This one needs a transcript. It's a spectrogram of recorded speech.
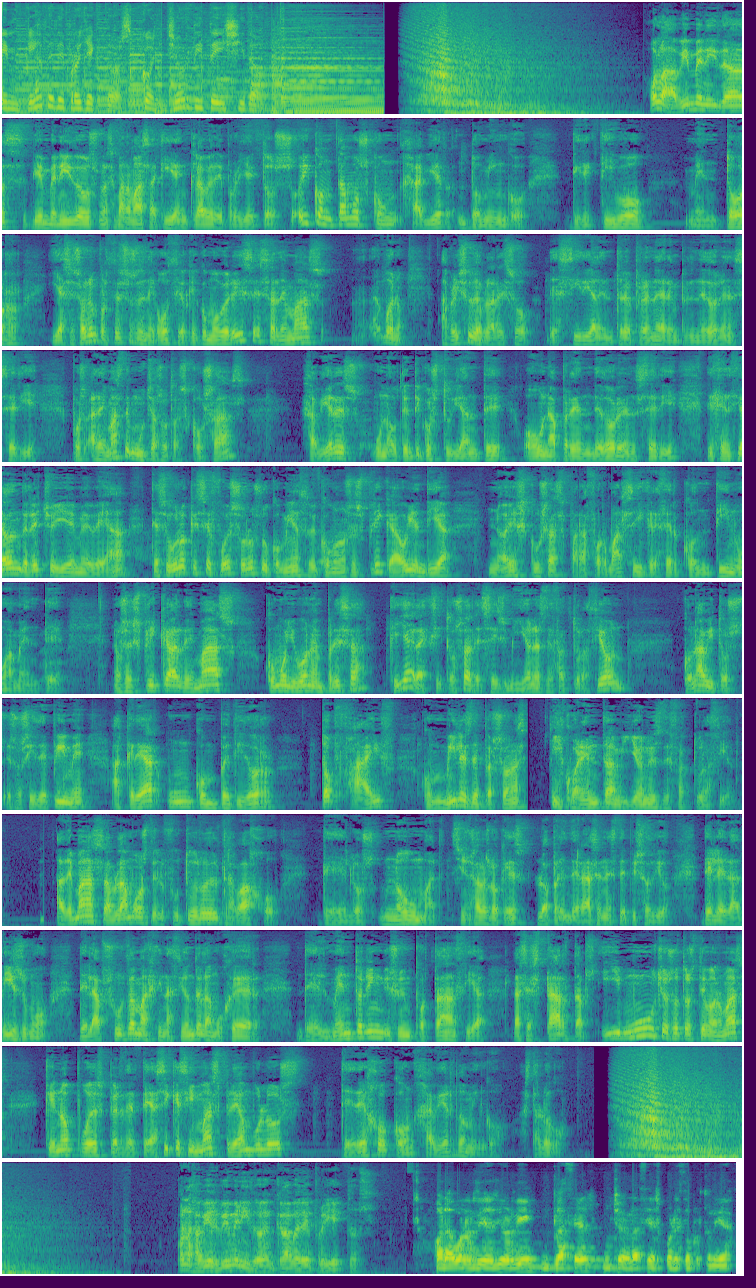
en Clave de Proyectos con Jordi Teixidó. Hola, bienvenidas, bienvenidos una semana más aquí en Clave de Proyectos. Hoy contamos con Javier Domingo, directivo, mentor y asesor en procesos de negocio, que como veréis es además, bueno, habréis oído hablar eso de serial entrepreneur, emprendedor en serie. Pues además de muchas otras cosas, Javier es un auténtico estudiante o un aprendedor en serie, licenciado en Derecho y MBA. Te aseguro que ese fue solo su comienzo y como nos explica hoy en día, no hay excusas para formarse y crecer continuamente. Nos explica además cómo llevó una empresa que ya era exitosa, de 6 millones de facturación, con hábitos, eso sí, de pyme, a crear un competidor top 5 con miles de personas y 40 millones de facturación. Además, hablamos del futuro del trabajo, de los nomad, si no sabes lo que es, lo aprenderás en este episodio, del edadismo, de la absurda marginación de la mujer, del mentoring y su importancia, las startups y muchos otros temas más que no puedes perderte. Así que sin más preámbulos, te dejo con Javier Domingo. Hasta luego. Hola Javier, bienvenido en Clave de Proyectos. Hola, buenos días Jordi, un placer, muchas gracias por esta oportunidad.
